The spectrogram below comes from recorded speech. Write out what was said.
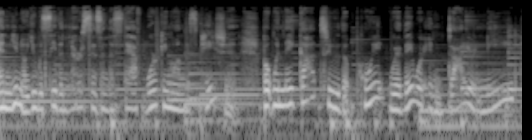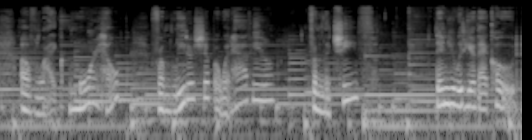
And you know, you would see the nurses and the staff working on this patient. But when they got to the point where they were in dire need of like more help from leadership or what have you, from the chief, then you would hear that code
